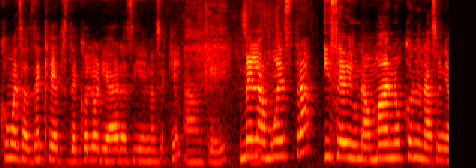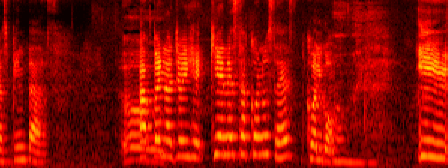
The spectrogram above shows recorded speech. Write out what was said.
como esas de crepes, de colorear, así de no sé qué. Ah, ok. Me Sí. la muestra y se ve una mano con unas uñas pintadas. Oh. Apenas yo dije, ¿quién está con ustedes? Colgó. Oh my God. Y,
